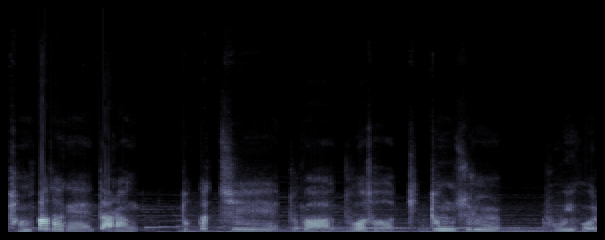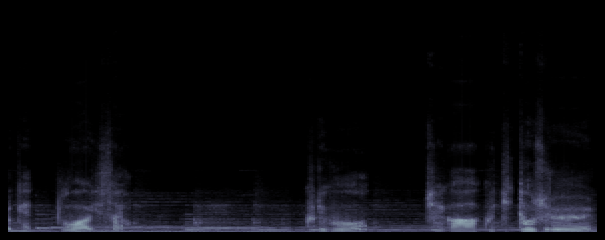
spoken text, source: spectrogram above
방바닥에 나랑 똑같이 누가 누워서 뒤통수를 보이고 이렇게 누워 있어요. 그리고 제가 그 뒤통수를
